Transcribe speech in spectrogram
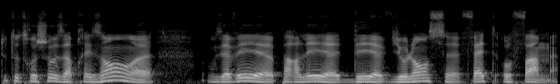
Toute autre chose à présent, vous avez parlé des violences faites aux femmes.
